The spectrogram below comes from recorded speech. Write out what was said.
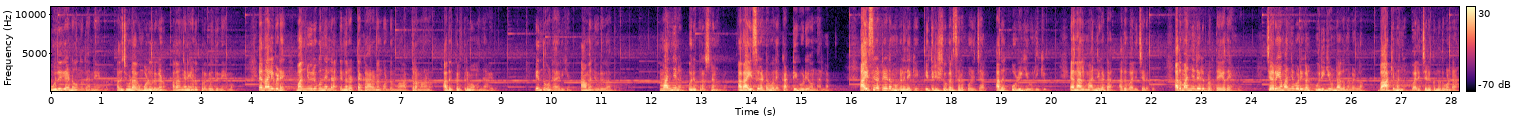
ഉരുകേണ്ട ഒന്ന് തന്നെയാണ്. അത് ചൂടാകുമ്പോൾ ഉരുകണം. അതങ്ങനെയാണ് പ്രകൃതി നിയമം. എന്നാൽ ഇവിടെ മഞ്ഞുരുകുന്നില്ല എന്നൊരൊറ്റ കാരണം കൊണ്ട് മാത്രമാണ് അത് കൃത്രിമ മഞ്ഞായത്. എന്തുകൊണ്ടായിരിക്കും ആ മഞ്ഞ് ഉരുകാത്തത്? മഞ്ഞിന് ഒരു പ്രശ്നമുണ്ട്. അത് ഐസ് കട്ട പോലെ കട്ടി കൂടിയ ഒന്നല്ല. ഐസ് കട്ടയുടെ മുകളിലേക്ക് ഇത്തിരി ഷുഗർ സിറപ്പ് ഒഴിച്ചാൽ അത് ഒഴുകി ഒലിക്കും. എന്നാൽ മഞ്ഞുകട്ട അത് വലിച്ചെടുക്കും. അത് മഞ്ഞിന്റെ ഒരു പ്രത്യേകതയാണ്. ചെറിയ മഞ്ഞുപൊടികൾ ഉരുകിയുണ്ടാകുന്ന വെള്ളം ബാക്കി മഞ്ഞ് വലിച്ചെടുക്കുന്നത് കൊണ്ടാണ്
